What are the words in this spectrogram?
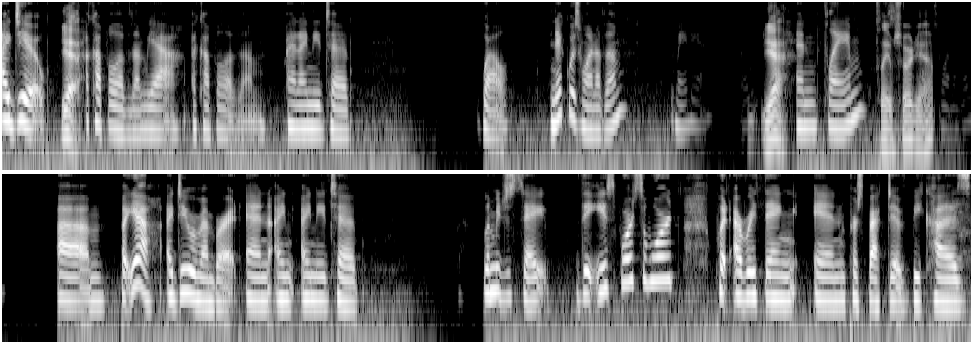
I do. Yeah. A couple of them, yeah, a couple of them, and I need to. Well, Nick was one of them, Maniac, Right? Yeah. and Flame. Flamesword. Yeah. was one of them. Um, but yeah, I do remember it, and I I need to. Let me just say, the esports award put everything in perspective because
